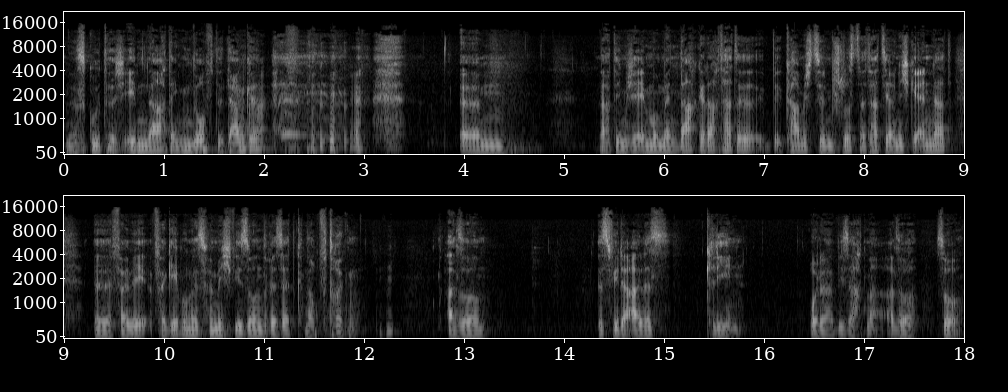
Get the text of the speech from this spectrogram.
Das ist gut, dass ich eben nachdenken durfte. Danke. ähm, nachdem ich ja einen Moment nachgedacht hatte, kam ich zu dem Schluss, das hat sich ja nicht geändert. Äh, Verwe Vergebung ist für mich wie so ein Reset-Knopf drücken. Also ist wieder alles clean. Oder wie sagt man? Also so,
